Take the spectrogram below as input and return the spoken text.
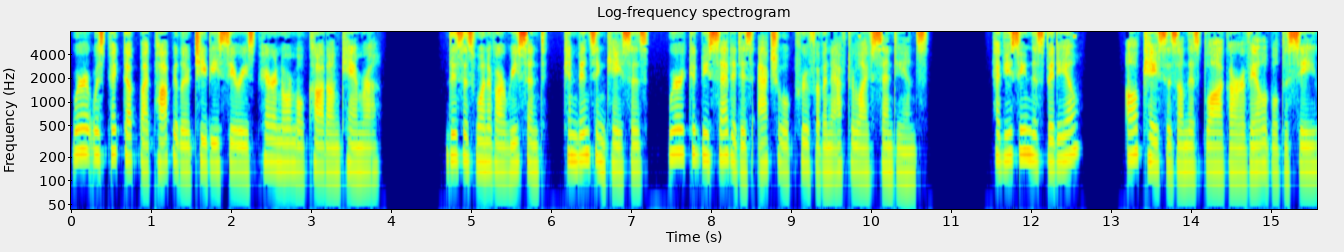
where it was picked up by popular TV series Paranormal Caught on Camera. This is one of our recent, convincing cases, where it could be said it is actual proof of an afterlife sentience. Have you seen this video? All cases on this blog are available to see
